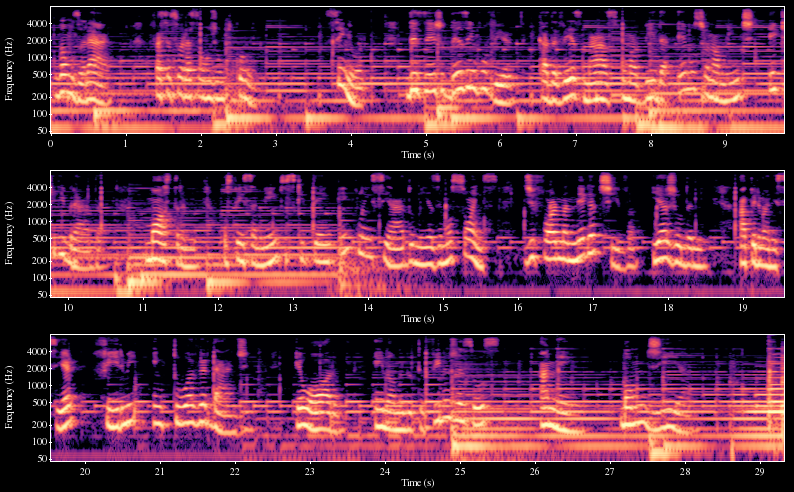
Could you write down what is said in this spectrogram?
Vamos orar? Faça essa oração junto comigo. Senhor, desejo desenvolver cada vez mais uma vida emocionalmente equilibrada. Mostra-me os pensamentos que têm influenciado minhas emoções de forma negativa e ajuda-me a permanecer firme em tua verdade. Eu oro em nome do teu filho Jesus. Amém. Bom dia.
